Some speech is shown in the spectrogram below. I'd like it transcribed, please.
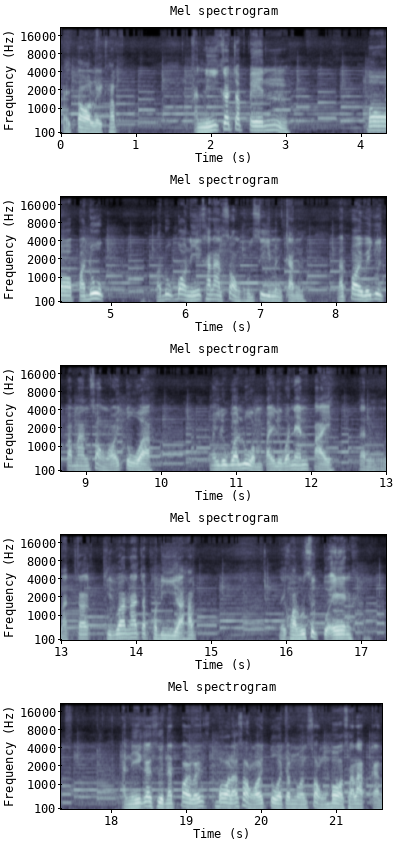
ไปต่อเลยครับ อันนี้ก็จะเป็นบ่อปลาดุกปลาดุกบ่อนี้ขนาด2คูณ4เหมือนกันนัดปล่อยไว้อยู่ประมาณ 200 ตัว ไม่รู้ว่ารวมไปหรือว่าแน่นไป แต่นัดก็คิดว่าน่าจะพอดีอะครับ ในความรู้สึกตัวเอง อันนี้ก็คือนัดปล่อยไว้บ่อละ 200 ตัวจำนวน 2บ่อสลับกัน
